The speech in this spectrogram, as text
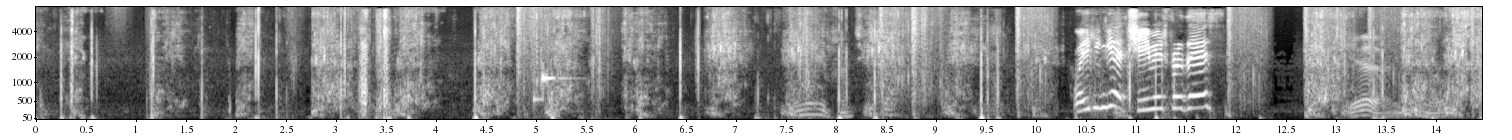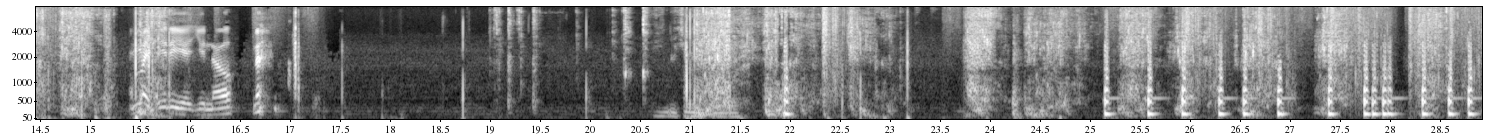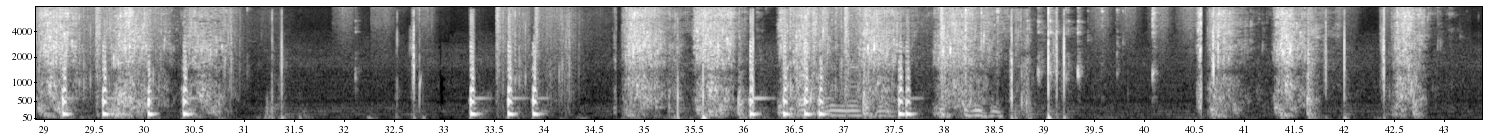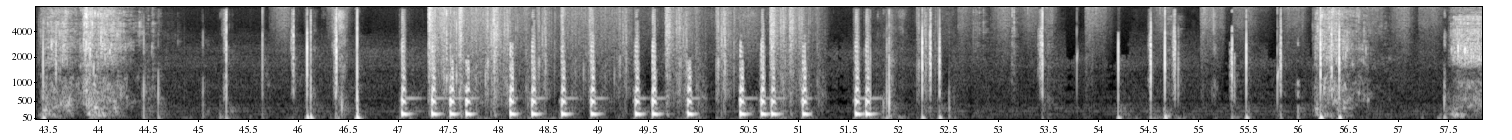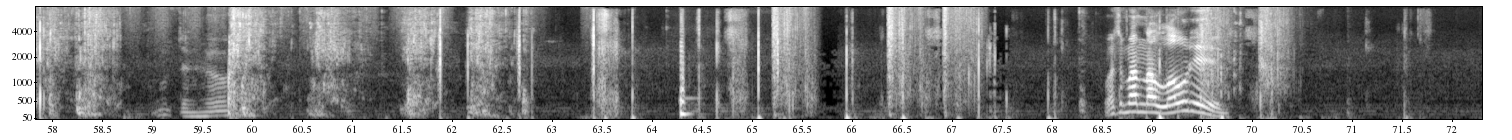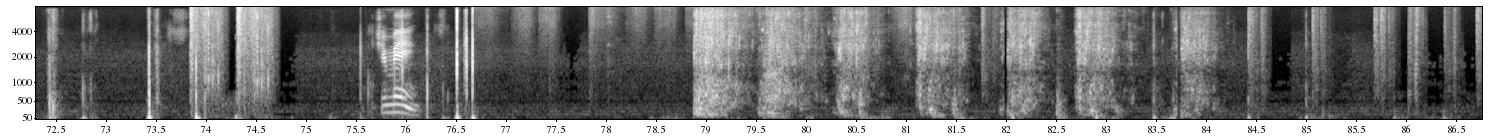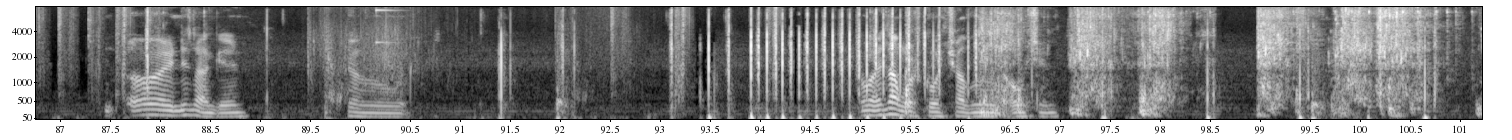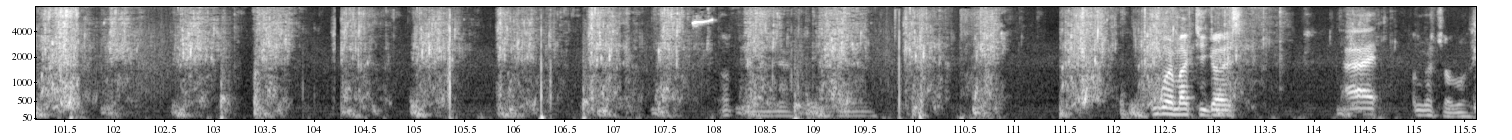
You know me plenty of stuff? Well, you can get achievements for this? Yeah, you know. I'm an idiot, you know? The map not loaded? what you mean? Oh, this is not good. Go. Oh, it's not worth going traveling in the ocean. Up there. Back to you guys. Alright. I'm not traveling.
